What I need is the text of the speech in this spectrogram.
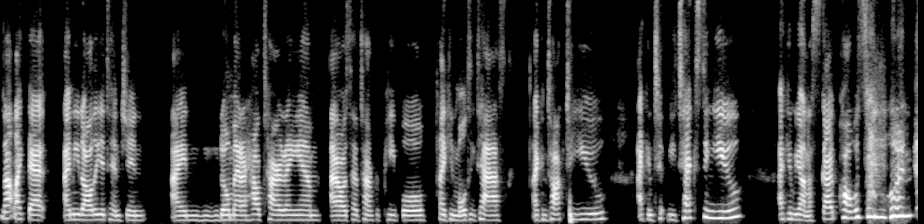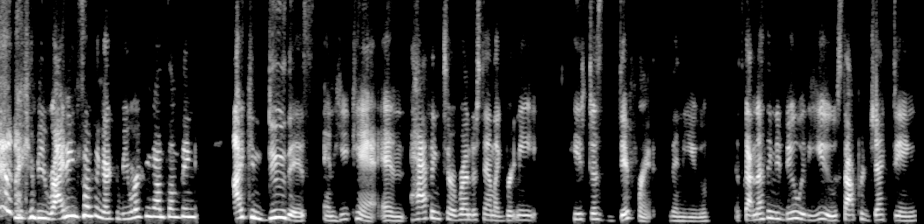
not like that. I need all the attention. I no matter how tired I am, I always have time for people. I can multitask. I can talk to you. I can t- be texting you. I can be on a Skype call with someone. I can be writing something. I could be working on something. I can do this and he can't. And having to understand, like, Brittany, he's just different than you. It's got nothing to do with you. Stop projecting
